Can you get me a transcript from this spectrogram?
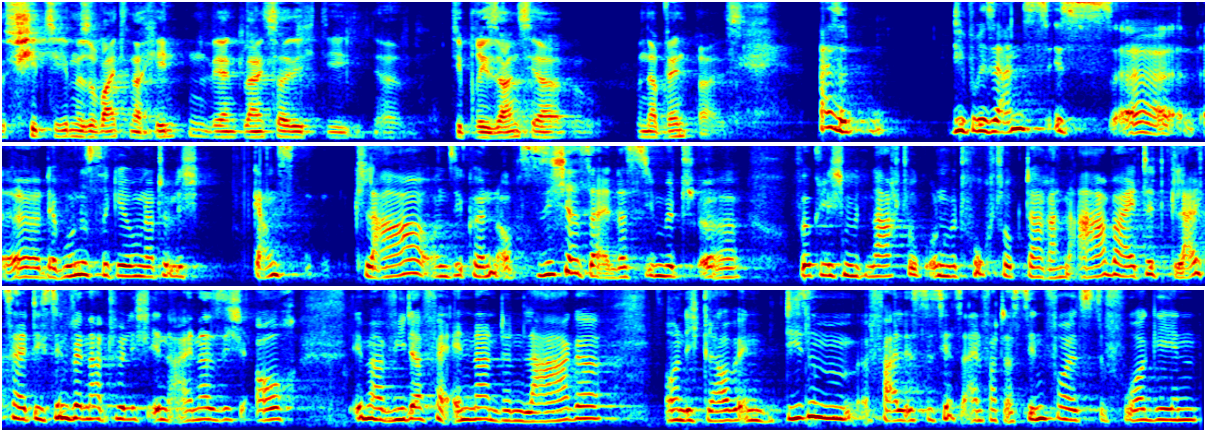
es schiebt sich immer so weit nach hinten, während gleichzeitig die, äh, die Brisanz ja unabwendbar ist. Also die Brisanz ist äh, äh, der Bundesregierung natürlich ganz klar und Sie können auch sicher sein, dass sie mit äh, wirklich mit Nachdruck und mit Hochdruck daran arbeitet. Gleichzeitig sind wir natürlich in einer sich auch immer wieder verändernden Lage. Und ich glaube, in diesem Fall ist es jetzt einfach das sinnvollste Vorgehen,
